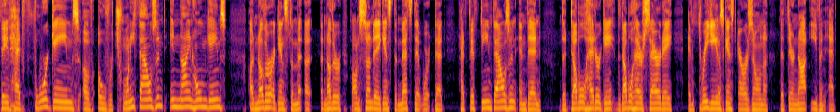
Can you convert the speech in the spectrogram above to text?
They've had four games of over twenty thousand in nine home games. Another against the uh, another on Sunday against the Mets that were that had fifteen thousand, and then the doubleheader game, the doubleheader Saturday, and three games against Arizona that they're not even at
